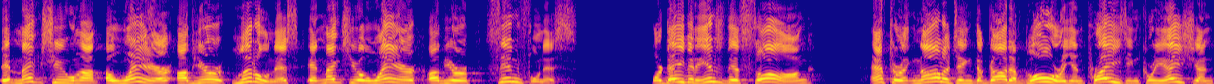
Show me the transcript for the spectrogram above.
it makes you um, aware of your littleness. It makes you aware of your sinfulness. For David ends this song after acknowledging the God of glory and praising creation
